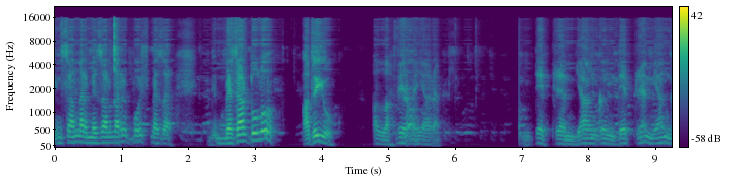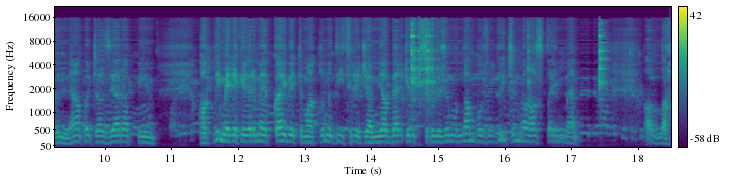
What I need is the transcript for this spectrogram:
İnsanlar mezarları boş mezar. Mezar dolu. Adı yok. Allah verme ya Rabbi. Deprem, yangın, deprem, yangın ne yapacağız ya Rabbim? Akli melekelerimi hep kaybettim. Aklımı yitireceğim ya. Belki de psikolojim bundan bozulduğu için mi hastayım ben? Allah.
